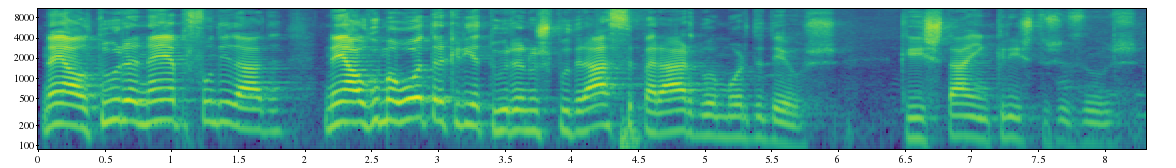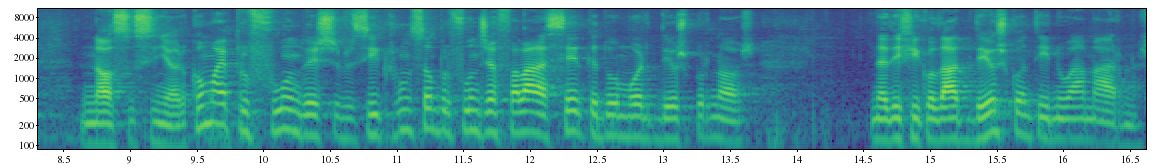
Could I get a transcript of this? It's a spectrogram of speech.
nem a altura, nem a profundidade, nem alguma outra criatura nos poderá separar do amor de Deus, que está em Cristo Jesus nosso Senhor. Como é profundo estes versículos, como são profundos a falar acerca do amor de Deus por nós. Na dificuldade, Deus continua a amar-nos.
